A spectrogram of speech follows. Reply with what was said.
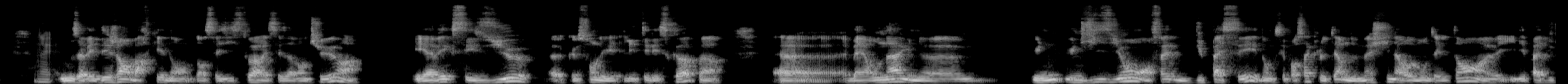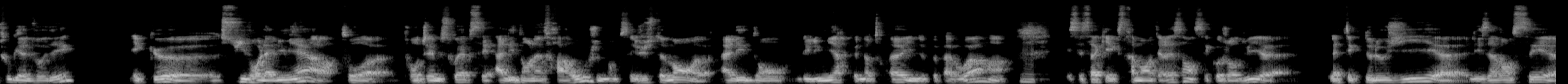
nous avaient déjà embarqué dans, dans ces histoires et ces aventures. Et avec ces yeux que sont les, les télescopes, euh, ben on a une une, une, vision en fait du passé. Donc c'est pour ça que le terme de machine à remonter le temps, euh, il n'est pas du tout galvaudé et que euh, suivre la lumière. Alors pour euh, pour James Webb, c'est aller dans l'infrarouge, donc c'est justement aller dans des lumières que notre œil ne peut pas voir. Mm. Et c'est ça qui est extrêmement intéressant, c'est qu'aujourd'hui la technologie, les avancées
